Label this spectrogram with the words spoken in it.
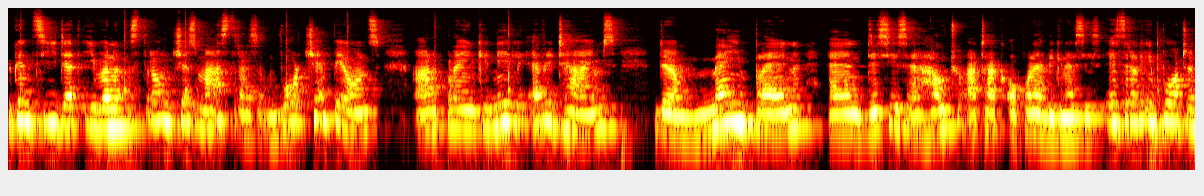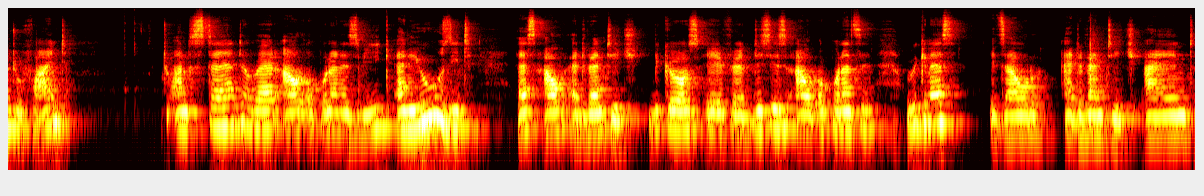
you can see that even strong chess masters world champions are playing nearly every times the main plan. And this is how to attack opponent weaknesses. It's really important to find to understand where our opponent is weak and use it as our advantage. Because if this is our opponent's weakness it's our advantage and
